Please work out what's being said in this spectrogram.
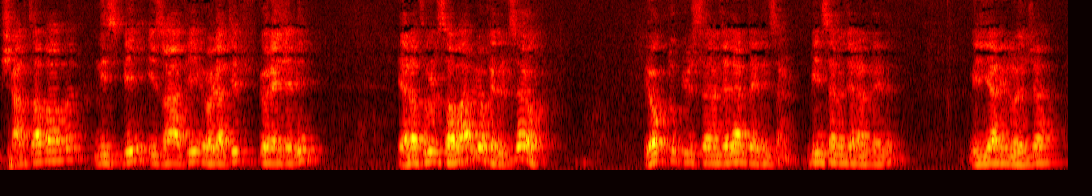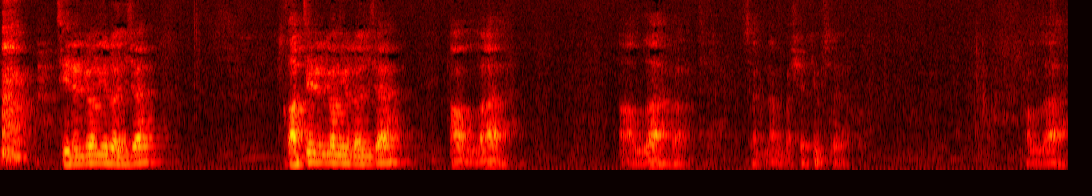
Şarta bağlı, nisbi, izafi, relatif, göreceli. Yaratılırsa var, yok edilirse yok. Yoktuk yüz sene önce neredeydin sen? Bin sene önce neredeydin? Milyar yıl önce? Trilyon yıl önce? Katrilyon yıl önce? Allah. Allah var. Senden başka kimse yok. Allah.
